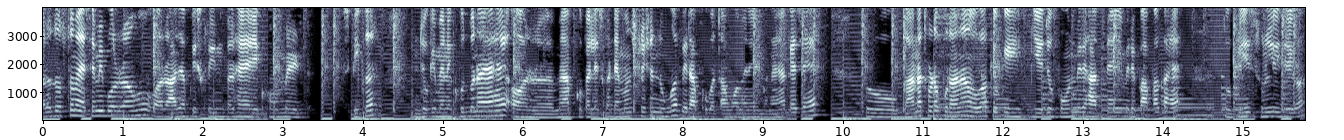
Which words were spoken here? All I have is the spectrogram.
हेलो दोस्तों, मैं ऐसे में बोल रहा हूँ और आज आपकी स्क्रीन पर है एक होममेड स्पीकर जो कि मैंने खुद बनाया है और मैं आपको पहले इसका डेमोन्स्ट्रेशन दूँगा, फिर आपको बताऊँगा मैंने बनाया कैसे है। तो गाना थोड़ा पुराना होगा क्योंकि ये जो फ़ोन मेरे हाथ में है, ये मेरे पापा का है तो प्लीज़ सुन लीजिएगा।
